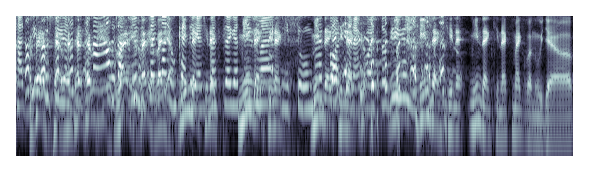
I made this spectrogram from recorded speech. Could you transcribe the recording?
Hát biztos érezzük, na, azt látom, hogy ez egy nagyon kedélyes beszélgetés, mindenkinek, mindenkinek, mindenkinek, mindenkinek, mindenkinek megvan ugye a,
